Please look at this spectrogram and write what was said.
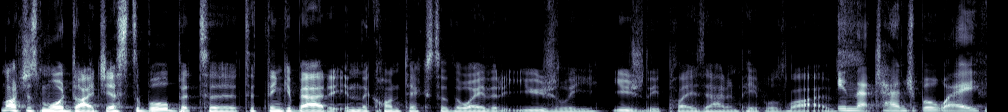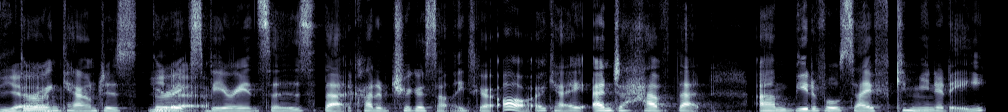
not just more digestible, but to to think about it in the context of the way that it usually usually plays out in people's lives. in that tangible way Yeah. through encounters, through Yeah. experiences that kind of trigger something to go, oh, okay. And to have that um, beautiful, safe community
